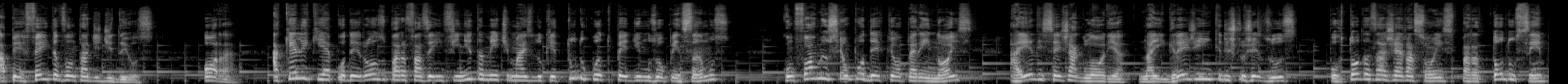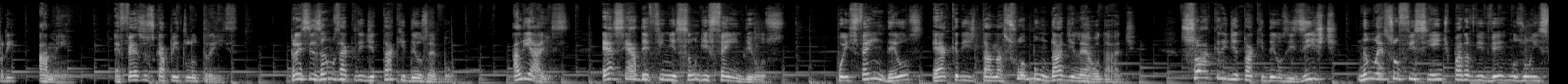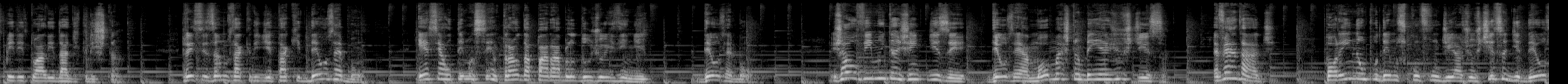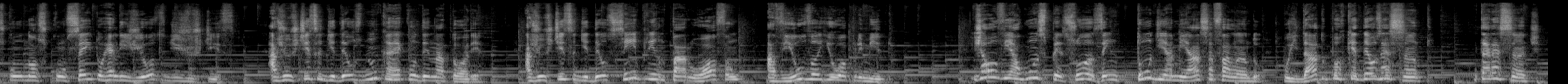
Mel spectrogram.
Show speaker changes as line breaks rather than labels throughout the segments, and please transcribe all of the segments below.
a perfeita vontade de Deus. Ora, aquele que é poderoso para fazer infinitamente mais do que tudo quanto pedimos ou pensamos, conforme o seu poder que opera em nós, a ele seja a glória na igreja e em Cristo Jesus, por todas as gerações, para todo sempre. Amém. Efésios capítulo 3. Precisamos acreditar que Deus é bom. Aliás, essa é a definição de fé em Deus. Pois fé em Deus é acreditar na sua bondade e lealdade. Só acreditar que Deus existe não é suficiente para vivermos uma espiritualidade cristã. Precisamos acreditar que Deus é bom. Esse é o tema central da parábola do juiz iníquo. Deus é bom. Já ouvi muita gente dizer: Deus é amor, mas também é justiça. É verdade. Porém, não podemos confundir a justiça de Deus com o nosso conceito religioso de justiça. A justiça de Deus nunca é condenatória. A justiça de Deus sempre ampara o órfão, a viúva e o oprimido. Já ouvi algumas pessoas em tom de ameaça falando: cuidado porque Deus é santo. Interessante.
